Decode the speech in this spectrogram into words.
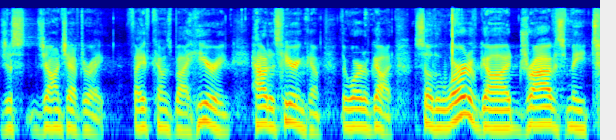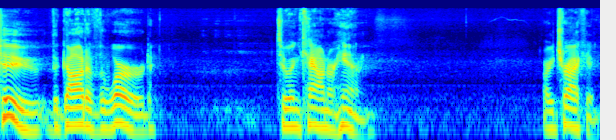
Just John chapter 8. Faith comes by hearing. How does hearing come? The Word of God. So the Word of God drives me to the God of the Word to encounter Him. Are you tracking?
